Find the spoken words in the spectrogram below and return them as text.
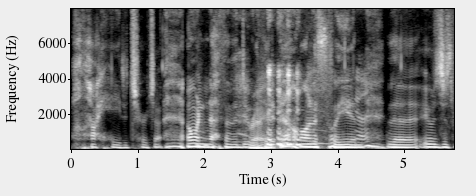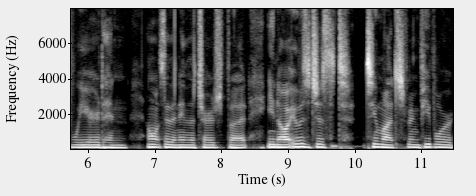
I hated church. I, I wanted nothing to do Right. with it, honestly. And Yeah. the it was just weird. And I won't say the name of the church, but you know, it was just too much. I mean, people were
